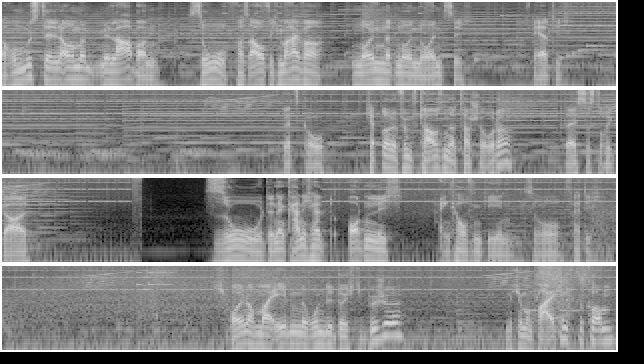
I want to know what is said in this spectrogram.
Warum muss der denn auch immer mit mir labern? So, pass auf, ich mache einfach 999. Fertig. Let's go. Ich habe noch eine 5000er Tasche, oder? Da ist das doch egal. So, denn dann kann ich halt ordentlich einkaufen gehen. So, fertig. Ich roll noch mal eben eine Runde durch die Büsche. Möchte mal ein paar Items bekommen.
